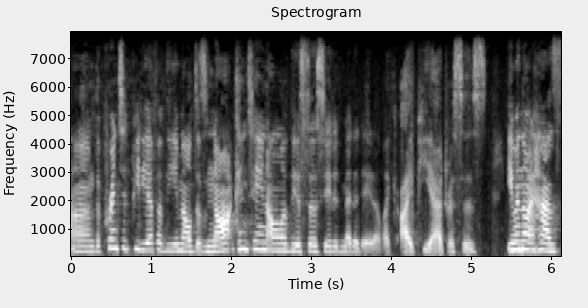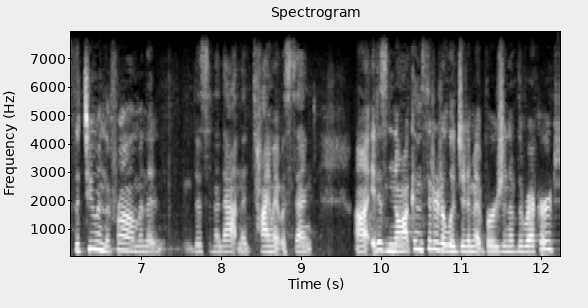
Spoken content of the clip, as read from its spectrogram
um, the printed PDF of the email does not contain all of the associated metadata, like IP addresses. Even though it has the to and the from and the this and the that and the time it was sent, uh, it is not considered a legitimate version of the record.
